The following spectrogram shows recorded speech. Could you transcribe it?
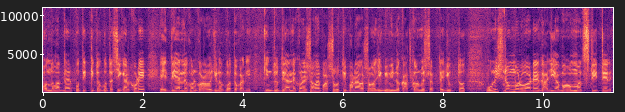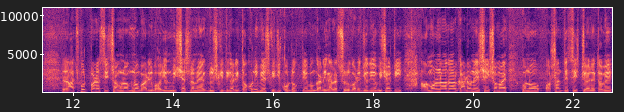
বন্দ্যোপাধ্যায়ের প্রতি কৃতজ্ঞতা স্বীকার করে এই দেয়াল লেখন করা হয়েছিল গতকালই। কিন্তু দেয়াল লেখনের সময় পার্শ্ববর্তী পাড়া অসামাজিক বিভিন্ন কাজকর্মের সাথে যুক্ত উনিশ নম্বর ওয়ার্ডের গাজিয়া মোহাম্মদ স্ট্রিটের রাজপুত পাড়া স্ট্রিট সংলগ্ন বাড়ির ভজন বিশ্বাস নামে এক দুষ্কৃতিকারী তখনই বেশ কিছু কটূক্তি এবং গালিগালাজ শুরু করে। যদিও বিষয়টি আমল না দেওয়ার কারণে সেই সময় কোনো অশান্তির সৃষ্টি হয়নি। তবে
